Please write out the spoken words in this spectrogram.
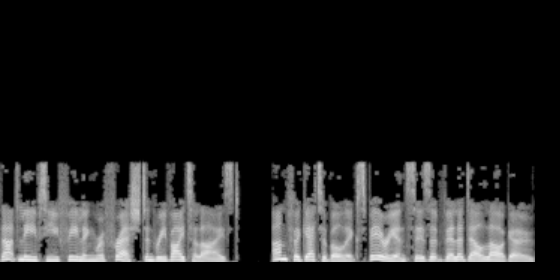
that leaves you feeling refreshed and revitalized. Unforgettable experiences at Villa del Lago.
